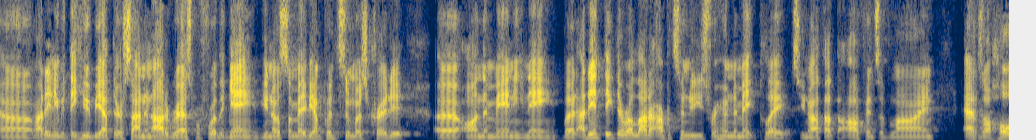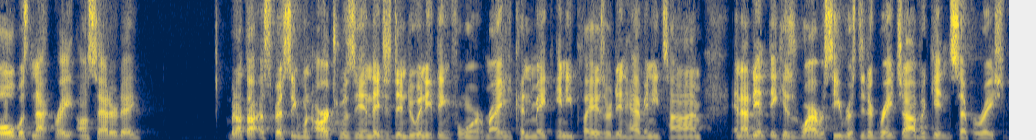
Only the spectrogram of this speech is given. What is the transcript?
Um, I didn't even think he would be out there signing autographs before the game, you know. So maybe I'm putting too much credit uh, on the Manning name, but I didn't think there were a lot of opportunities for him to make plays. You know, I thought the offensive line as a whole was not great on Saturday, but I thought, especially when Arch was in, they just didn't do anything for him, right? He couldn't make any plays or didn't have any time, and I didn't think his wide receivers did a great job of getting separation.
